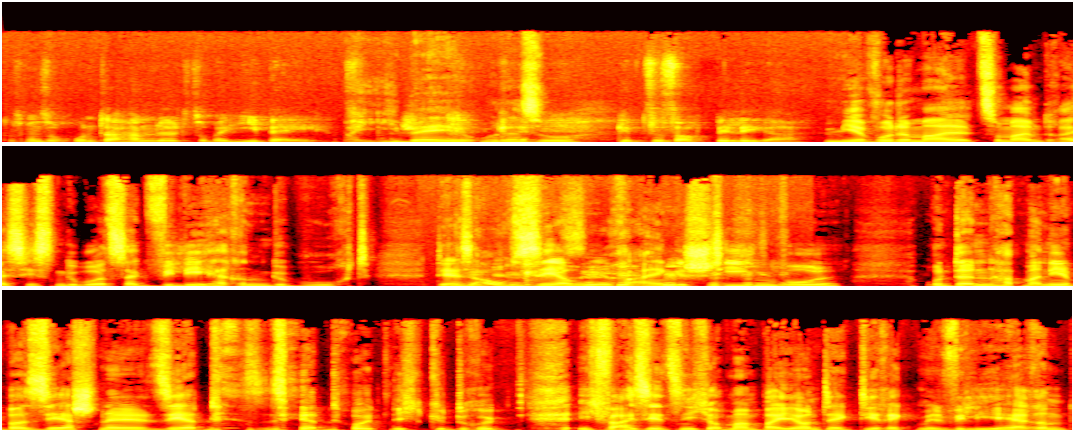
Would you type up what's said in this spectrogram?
Dass man so runterhandelt, so bei eBay. Bei eBay oder so. Gibt es auch billiger. Mir wurde mal zu meinem 30. Geburtstag Willi Herren gebucht. Der ist auch sehr hoch eingestiegen wohl. Und dann hat man ihn aber sehr schnell, sehr, sehr deutlich gedrückt. Ich weiß jetzt nicht, ob man Biontech direkt mit Willi Herren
